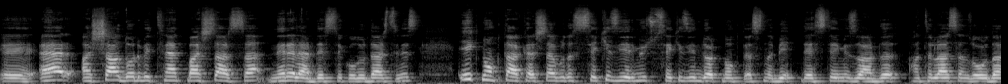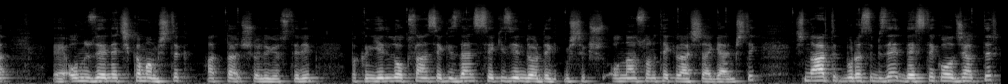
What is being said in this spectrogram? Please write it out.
e, eğer aşağı doğru bir trend başlarsa nereler destek olur dersiniz. İlk nokta arkadaşlar burada 8.23-8.24 noktasında bir desteğimiz vardı. Hatırlarsanız orada e, onun üzerine çıkamamıştık. Hatta şöyle göstereyim. Bakın 7.98'den 8.24'e gitmiştik. Ondan sonra tekrar aşağı gelmiştik. Şimdi artık burası bize destek olacaktır.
